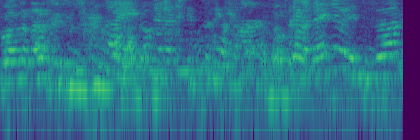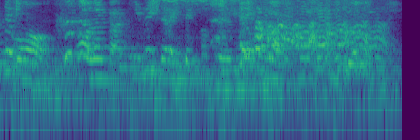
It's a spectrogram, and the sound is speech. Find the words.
不安が長く続く。はい、長く続きます。でも大丈夫です。不安でも、もうなんか気づいたら痛くなってるんで。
